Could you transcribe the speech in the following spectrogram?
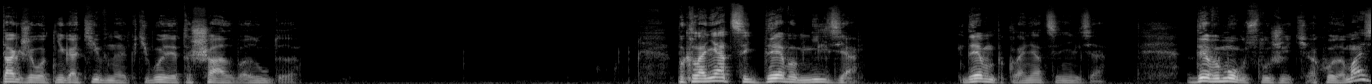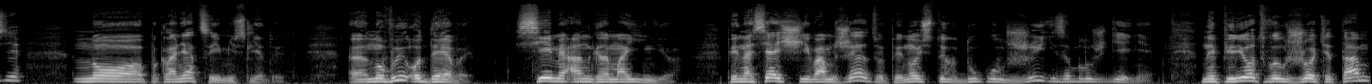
Также вот негативная категория – это шарва, рудра. Поклоняться девам нельзя. Девам поклоняться нельзя. Девы могут служить Ахура Мазде – но поклоняться им не следует. Э, но вы, о девы, семя Ангромаиньо, приносящие вам жертвы, приносят их духу лжи и заблуждения. Наперед вы лжете там,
